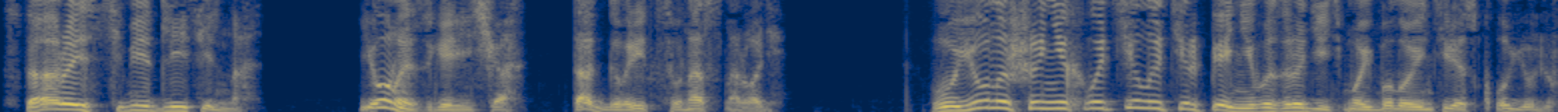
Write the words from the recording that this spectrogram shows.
Старость медлительна, юность горяча, так говорится у нас в народе. У юноши не хватило терпения возродить мой былой интерес к Луюлю.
